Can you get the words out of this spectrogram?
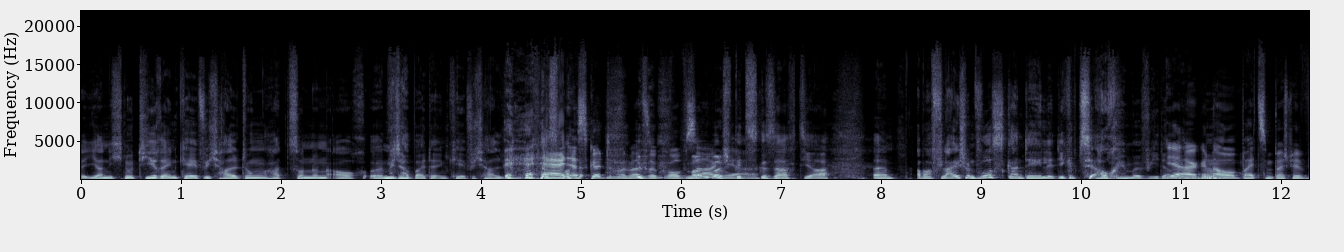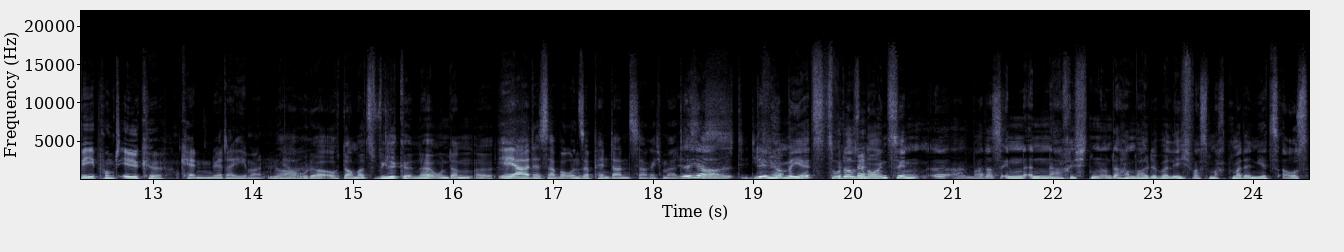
ja nicht nur Tiere in Käfighaltung hat, sondern auch äh, Mitarbeiter in Käfighaltung. Das, das, könnte man mal so grob mal sagen. überspitzt ja. gesagt, ja. Ähm, aber Fleisch- und Wurstskandale, die gibt's ja auch immer wieder. Ja, mal, ne? genau. Bei zum Beispiel W. Ilke kennen wir da jemanden. Ja, oder auch damals Wilke, ne? Und dann. Äh, ja, das ist aber unser Pendant, sag ich mal. ja, Das ja, die den Firma. hören wir jetzt. 2019 äh, war das in, in Nachrichten und da haben wir halt überlegt, was macht man denn jetzt aus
